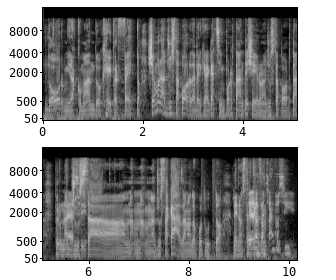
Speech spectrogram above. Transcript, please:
door, mi raccomando, ok, perfetto. Scegliamo una giusta porta, perché ragazzi è importante scegliere una giusta porta per una Eh, sì. giusta, una, una- una giusta casa, no? Dopo tutto, le nostre Eh, la case. facciamo così.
